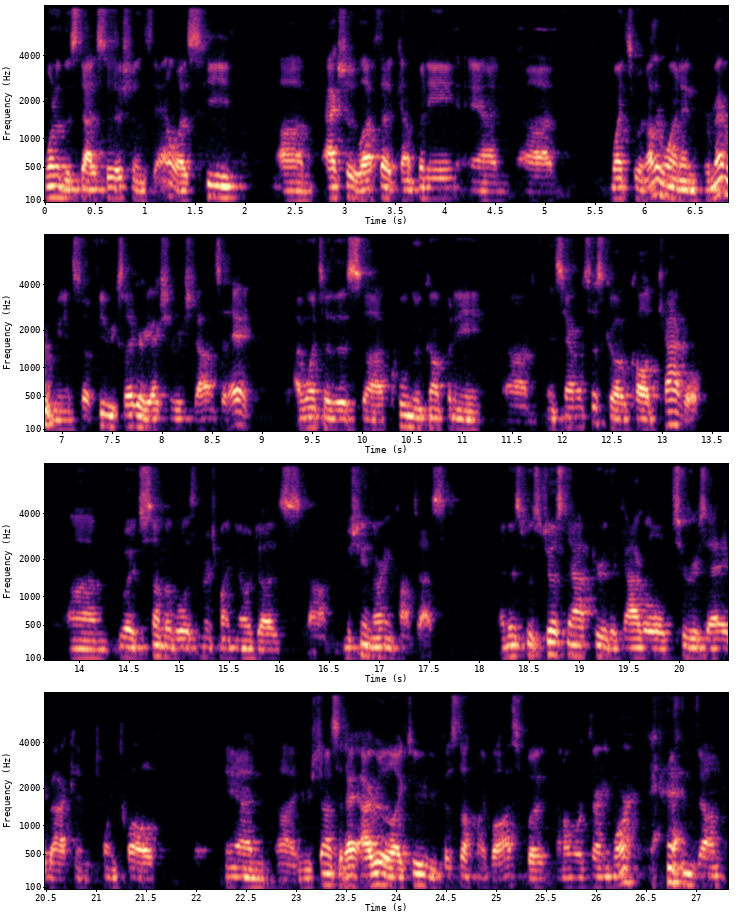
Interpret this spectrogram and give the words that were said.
one of the statisticians, the analysts, he um, actually left that company and uh, went to another one and remembered me. And so a few weeks later, he actually reached out and said, Hey, I went to this uh, cool new company um, in San Francisco called Kaggle, um, which some of the listeners might know does um, machine learning contests. And this was just after the Kaggle Series A back in 2012. And uh, he reached out and said, Hey, I really liked you. You pissed off my boss, but I don't work there anymore. and, um,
